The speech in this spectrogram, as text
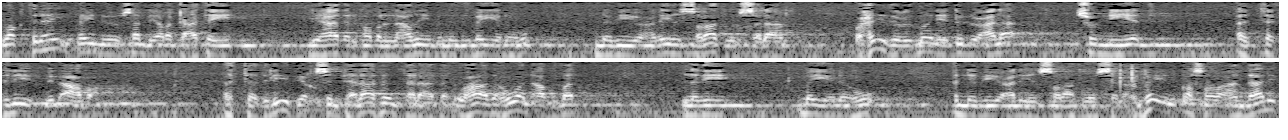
وقت نهي فإنه يصلي ركعتين لهذا الفضل العظيم الذي بينه النبي عليه الصلاة والسلام. وحديث عثمان يدل على سنية التثليث بالأعضاء. التثليث يقسم ثلاثا ثلاثا وهذا هو الأفضل الذي بينه النبي عليه الصلاة والسلام. فإن قصر عن ذلك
